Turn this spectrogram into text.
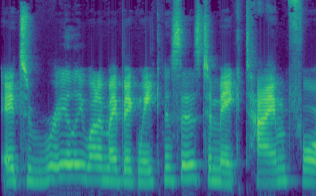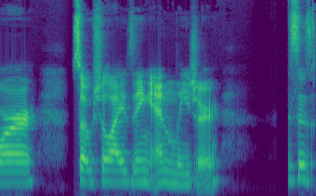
it's really one of my big weaknesses to make time for socializing and leisure. This is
